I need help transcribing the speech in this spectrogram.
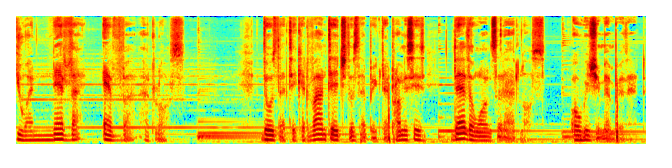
You are never, ever at loss. Those that take advantage, those that break their promises, they're the ones that are at loss. Always remember that.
